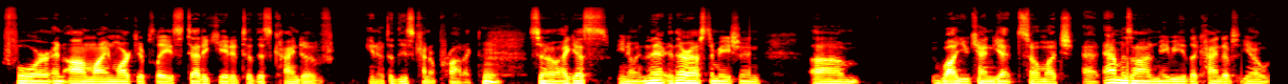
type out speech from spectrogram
for an online marketplace dedicated to this kind of you know to this kind of product. Hmm. So I guess you know in their their estimation. Um, while you can get so much at Amazon, maybe the kind of you know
